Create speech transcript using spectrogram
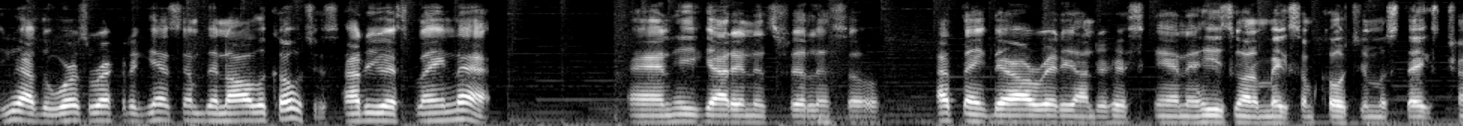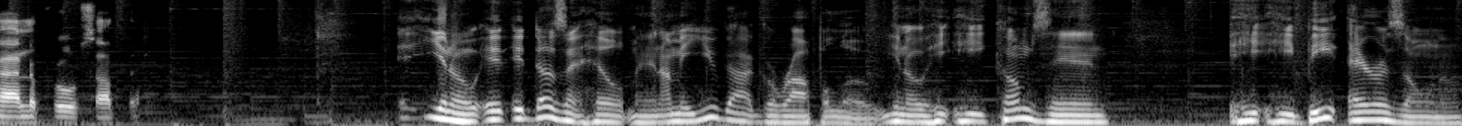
You have the worst record against him than all the coaches. How do you explain that?" And he got in his feelings. So I think they're already under his skin, and he's going to make some coaching mistakes trying to prove something. you know, it, it doesn't help, man. I mean, you got Garoppolo. You know, he, he comes in, he, he beat Arizona.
